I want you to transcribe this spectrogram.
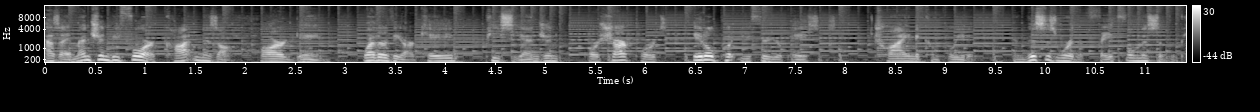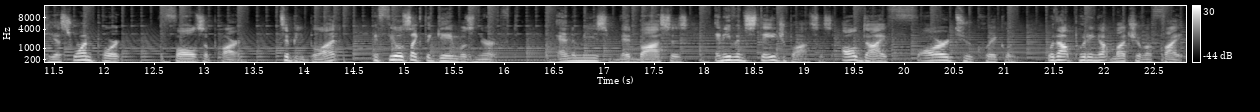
As I mentioned before, Cotton is a hard game. Whether the arcade, PC Engine, or Sharp ports, it'll put you through your paces, trying to complete it. And this is where the faithfulness of the PS1 port falls apart. To be blunt, it feels like the game was nerfed. Enemies, mid-bosses, and even stage bosses all die far too quickly, without putting up much of a fight.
